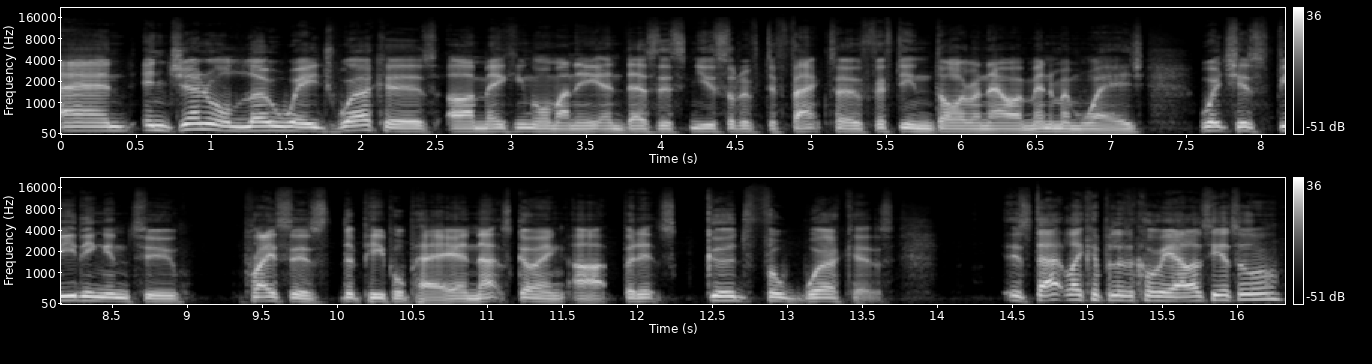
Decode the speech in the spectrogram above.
And in general, low wage workers are making more money, and there's this new sort of de facto $15 an hour minimum wage, which is feeding into prices that people pay, and that's going up, but it's good for workers. Is that like a political reality at all?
